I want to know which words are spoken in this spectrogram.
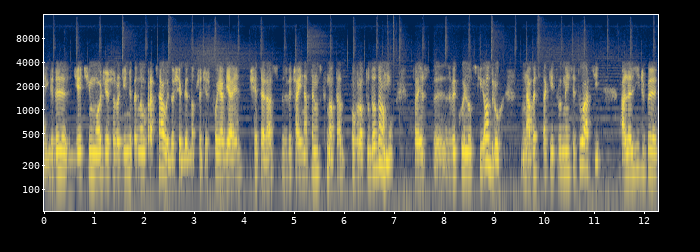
y, gdy dzieci, młodzież, rodziny będą wracały do siebie. No przecież pojawia się teraz zwyczajna tęsknota powrotu do domu. To jest y, zwykły ludzki odruch, nawet w takiej trudnej sytuacji. Ale liczby,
